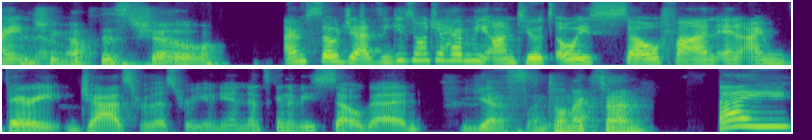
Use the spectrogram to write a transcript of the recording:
I finishing up this show. I'm so jazzed. Thank you so much for having me on too. It's always so fun, and I'm very jazzed for this reunion. It's gonna be so good. Yes. Until next time. Bye.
